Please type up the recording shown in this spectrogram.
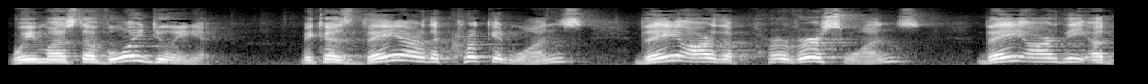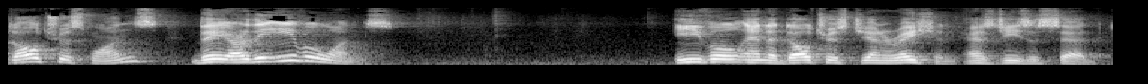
we must avoid doing it because they are the crooked ones, they are the perverse ones, they are the adulterous ones, they are the evil ones. Evil and adulterous generation, as Jesus said.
